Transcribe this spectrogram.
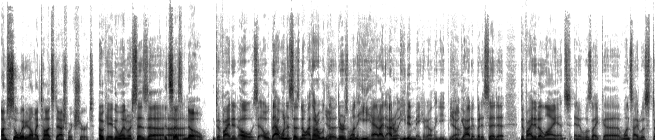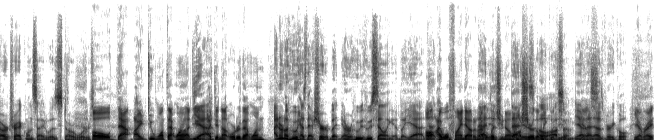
I'm still waiting on my Todd Stashwick shirt. Okay, the one where it says uh, It says uh, no. divided. Oh, oh, that one. It says no. I thought it was Yeah. the, there was one that he had. I, I don't. He didn't make it. I don't think he, Yeah. he got it. But it said uh, divided alliance, and it was like uh, one side was Star Trek, one side was Star Wars. Oh, that I do want that one. I did, Yeah. I did not order that one. I don't know who has that shirt, but or who who's selling it. But yeah, oh, I'll- I will find out and I that will let you know. I'll is- share the oh, link with awesome. you. Yeah, Yes. that, that was very cool. yeah, right.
